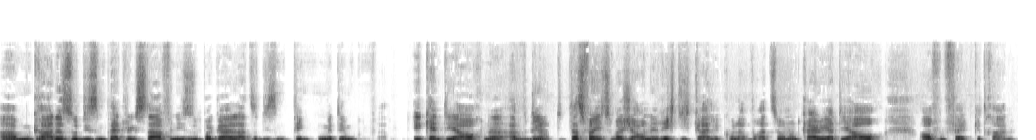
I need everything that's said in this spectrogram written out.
Ähm, Gerade so diesen Patrick Star finde ich super geil. Also diesen pinken mit dem, ihr kennt die ja auch, ne? Aber die, Ja. das fand ich zum Beispiel auch eine richtig geile Kollaboration. Und Kyrie hat die ja auch auf dem Feld getragen.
